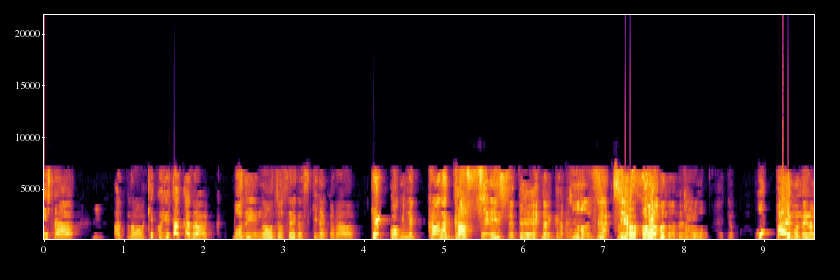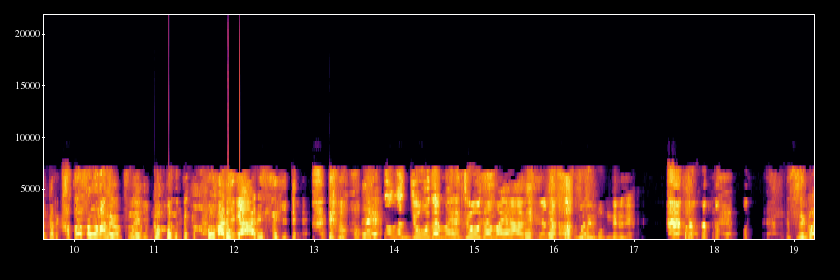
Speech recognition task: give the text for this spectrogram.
りしたうん、あの、結構豊かなボディの女性が好きだから、結構みんな体がっしりしてて、なんか、そうだね。強そうなのよ。でおっぱいもね、なんかね、硬そうなのよ、常に。こう、なんか、張りがありすぎて。でも、おっさんが上玉や、上玉やって、なんか、胸揉んでるね。すごい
